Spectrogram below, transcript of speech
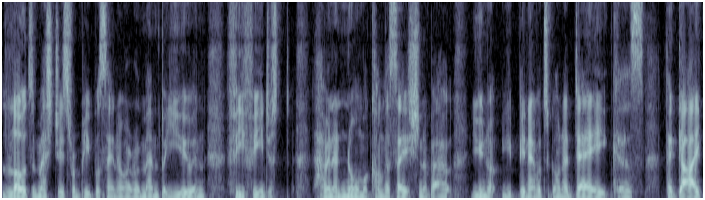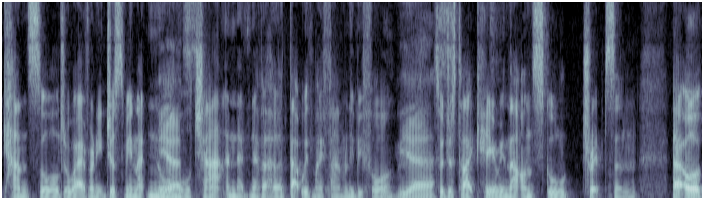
loads of messages from people saying, "Oh, I remember you and Fifi just having a normal conversation about you not you being able to go on a date because the guy cancelled or whatever," and it just being like normal Yes. chat. And I'd never heard that with my family before. Yeah. So just like hearing that on school trips and uh, or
